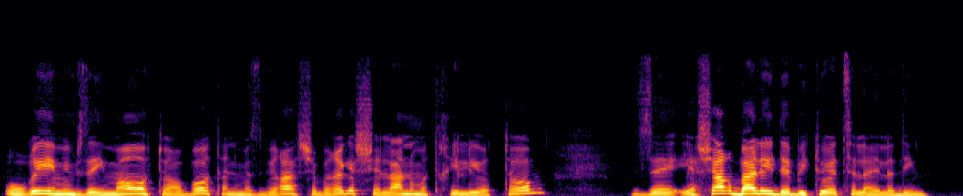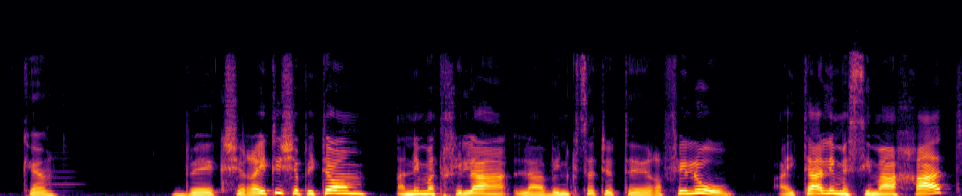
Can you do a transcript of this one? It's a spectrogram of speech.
הורים, אם זה אימהות או אבות, אני מסבירה שברגע שלנו מתחיל להיות טוב, זה ישר בא לידי ביטוי אצל הילדים. כן. וכשראיתי שפתאום אני מתחילה להבין קצת יותר, אפילו הייתה לי משימה אחת,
